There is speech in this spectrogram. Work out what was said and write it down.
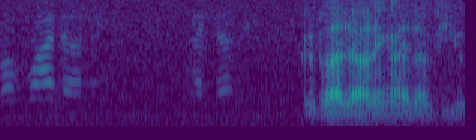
Oh, Au revoir, darling. I love you. Goodbye, darling. I love you.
